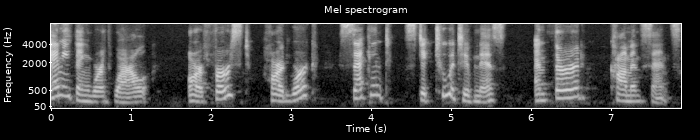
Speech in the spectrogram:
anything worthwhile are first, hard work, second, stick to itiveness, and third, common sense.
